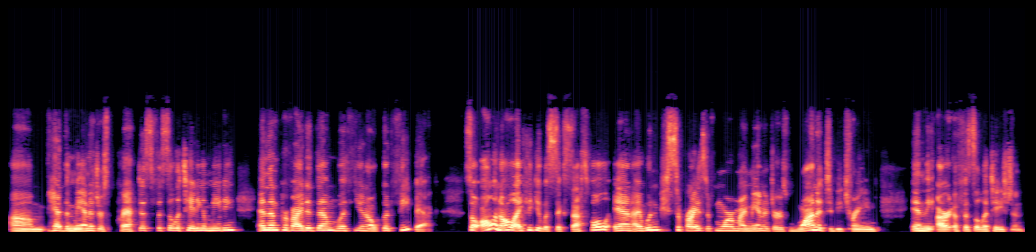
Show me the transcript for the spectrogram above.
um, had the managers practice facilitating a meeting, and then provided them with, you know, good feedback. So, all in all, I think it was successful. And I wouldn't be surprised if more of my managers wanted to be trained in the art of facilitation.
